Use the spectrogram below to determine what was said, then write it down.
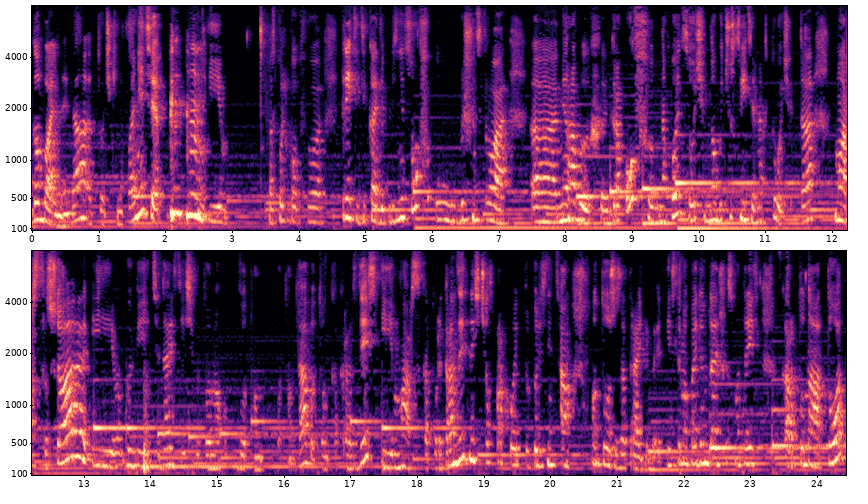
глобальные да, точки на планете. И поскольку в третьей декаде близнецов у большинства э, мировых игроков находится очень много чувствительных точек. Да? Марс США, и вы видите, да, здесь вот он, вот он да, вот он как раз здесь, и Марс, который транзитный сейчас проходит по близнецам, он тоже затрагивает. Если мы пойдем дальше смотреть карту НАТО,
